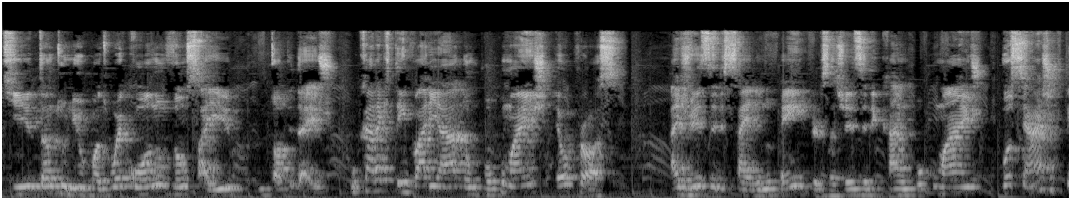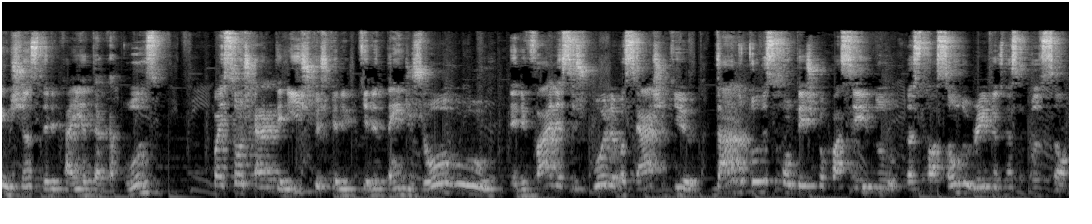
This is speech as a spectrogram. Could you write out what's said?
que tanto o Neal quanto o Econo vão sair no top 10. O cara que tem variado um pouco mais é o Cross. Às vezes ele sai ali no Panthers, às vezes ele cai um pouco mais. Você acha que tem chance dele cair até 14? Quais são as características que ele, que ele tem de jogo, ele vale essa escolha, você acha que, dado todo esse contexto que eu passei do, da situação do Ravens nessa posição,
